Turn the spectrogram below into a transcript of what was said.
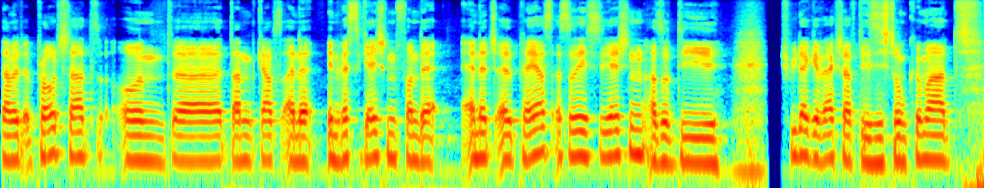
damit approached hat. Und äh, dann gab es eine Investigation von der NHL Players Association, also die Spielergewerkschaft, die sich darum kümmert,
